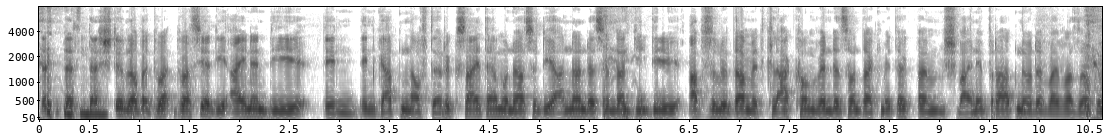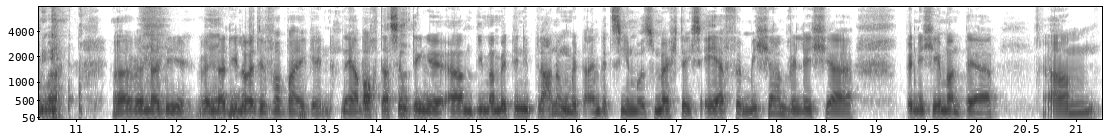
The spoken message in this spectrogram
Das, das, das, stimmt, aber du, du, hast ja die einen, die den, den Garten auf der Rückseite haben und dann hast du die anderen, das sind dann die, die absolut damit klarkommen, wenn der Sonntagmittag beim Schweinebraten oder bei was auch immer, ja, wenn, da die, wenn da die Leute vorbeigehen. Nee, aber auch das sind Dinge, ähm, die man mit in die Planung mit einbeziehen muss. Möchte ich es eher für mich haben? Will ich, äh, bin ich jemand, der ähm,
